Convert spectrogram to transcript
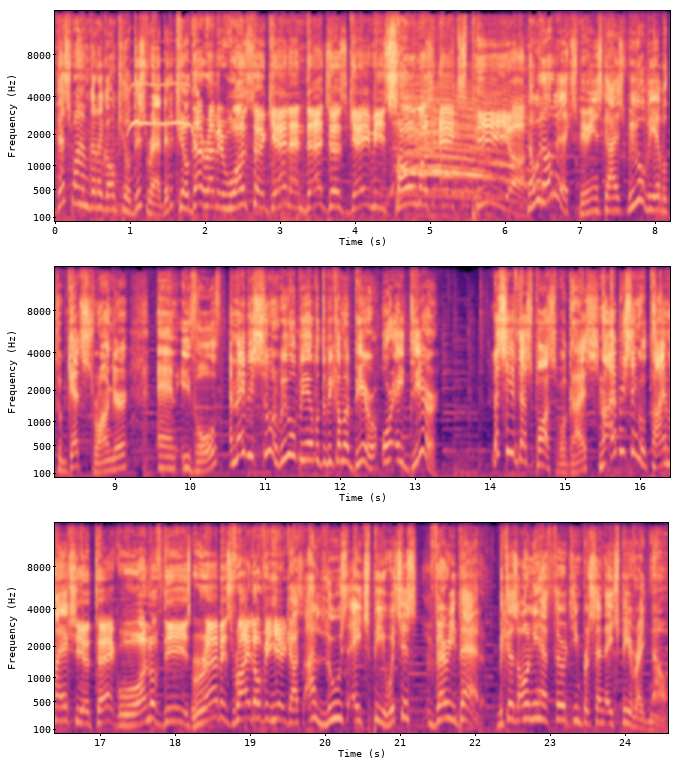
That's why I'm gonna go and kill this rabbit. Kill that rabbit once again, and that just gave me so much XP. Now, with all that experience, guys, we will be able to get stronger and evolve. And maybe soon we will be able to become a bear or a deer. Let's see if that's possible, guys. Now, every single time I actually... Attack one of these rabbits right over here, guys. I lose HP, which is very bad because I only have 13% HP right now.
